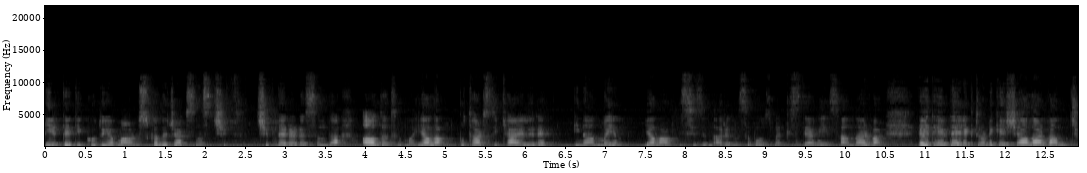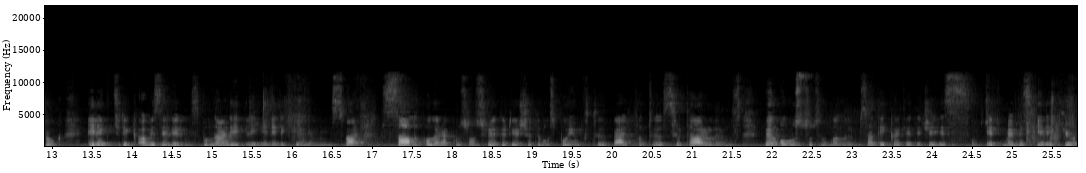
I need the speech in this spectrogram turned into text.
bir dedikoduya maruz kalacaksınız çift çiftler arasında aldatılma, yalan bu tarz hikayelere inanmayın. Yalan sizin aranızı bozmak isteyen insanlar var. Evet evde elektronik eşyalardan çok elektrik avizelerimiz bunlarla ilgili yenilik dönemimiz var. Sağlık olarak uzun süredir yaşadığımız boyun fıtığı, bel fıtığı, sırt ağrılarımız ve omuz tutulmalarımıza dikkat edeceğiz, etmemiz gerekiyor.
